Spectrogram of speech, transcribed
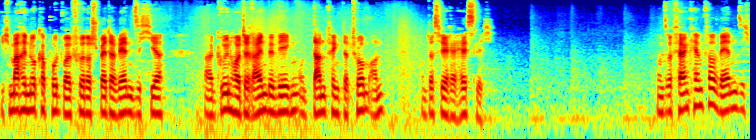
Ich mache ihn nur kaputt, weil früher oder später werden sich hier äh, Grünhäute reinbewegen und dann fängt der Turm an. Und das wäre hässlich. Unsere Fernkämpfer werden sich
